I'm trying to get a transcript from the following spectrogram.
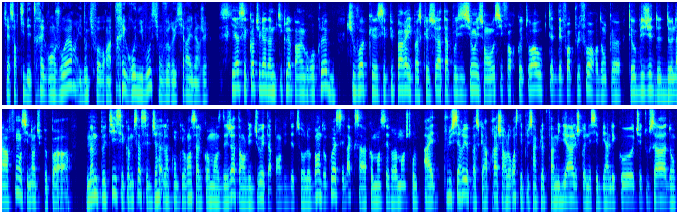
qui a sorti des très grands joueurs et donc il faut avoir un très gros niveau si on veut réussir à émerger? Ce qu'il y a, c'est quand tu viens d'un petit club à un gros club, tu vois que c'est plus pareil parce que ceux à ta position, ils sont aussi forts que toi ou peut-être des fois plus forts. Donc, euh, tu es obligé de te donner à fond, sinon tu peux pas même petit, c'est comme ça, c'est déjà la concurrence, elle commence déjà. Tu as envie de jouer, tu pas envie d'être sur le banc. Donc, ouais, c'est là que ça a commencé vraiment, je trouve, à être plus sérieux parce qu'après, à Charleroi, c'était plus un club familial. Je connaissais bien les coachs et tout ça. Donc,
